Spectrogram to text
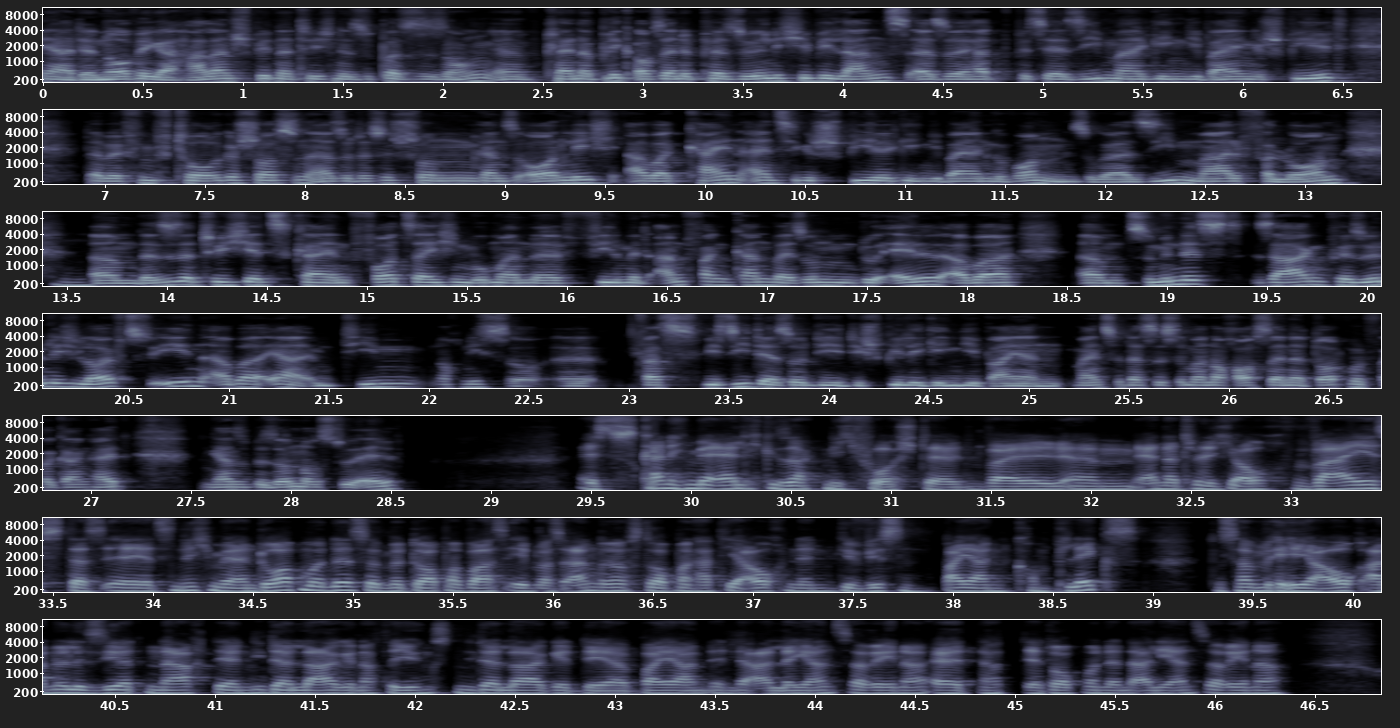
Ja, der Norweger Haaland spielt natürlich eine super Saison. Äh, kleiner Blick auf seine persönliche Bilanz. Also er hat bisher siebenmal gegen die Bayern gespielt, dabei fünf Tore geschossen. Also das ist schon ganz ordentlich, aber kein einziges Spiel gegen die Bayern gewonnen, sogar siebenmal verloren. Mhm. Ähm, das ist natürlich jetzt kein Vorzeichen, wo man äh, viel mit anfangen kann bei so einem Duell, aber ähm, zumindest sagen, persönlich läuft's für ihn, aber ja, im Team noch nicht so. Äh, was, wie sieht er so die, die Spiele gegen die Bayern? Meinst du, das ist immer noch aus seiner Dortmund-Vergangenheit ein ganz besonderes Duell? Es kann ich mir ehrlich gesagt nicht vorstellen, weil ähm, er natürlich auch weiß, dass er jetzt nicht mehr in Dortmund ist. Und mit Dortmund war es eben was anderes. Dortmund hat ja auch einen gewissen Bayern-Komplex. Das haben wir ja auch analysiert nach der Niederlage, nach der jüngsten Niederlage der Bayern in der Allianz Arena, äh, der Dortmund in der Allianz Arena.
